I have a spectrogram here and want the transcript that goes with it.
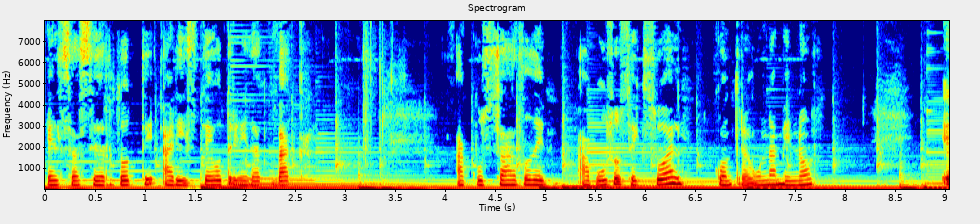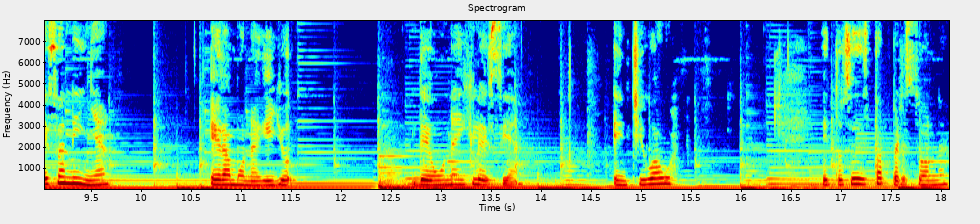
el sacerdote Aristeo Trinidad Vaca, acusado de abuso sexual contra una menor. Esa niña era monaguillo de una iglesia en Chihuahua. Entonces esta persona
